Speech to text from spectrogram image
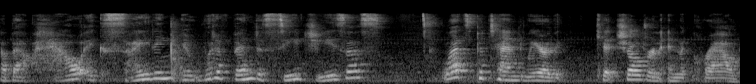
about how exciting it would have been to see Jesus? Let's pretend we are the children in the crowd.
